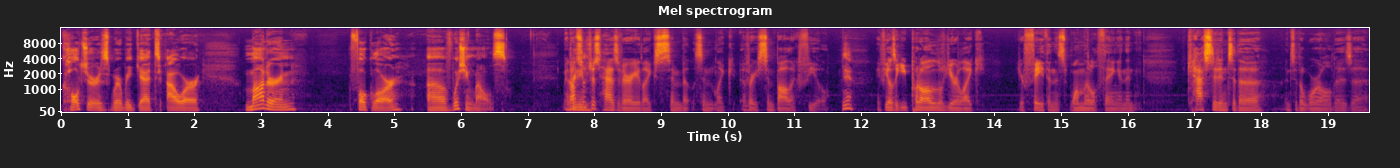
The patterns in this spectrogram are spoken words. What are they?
cultures where we get our modern folklore of wishing wells. It also just has very like symbol, sim, like a very symbolic feel. Yeah. It feels like you put all of your like your faith in this one little thing and then cast it into the into the world as a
